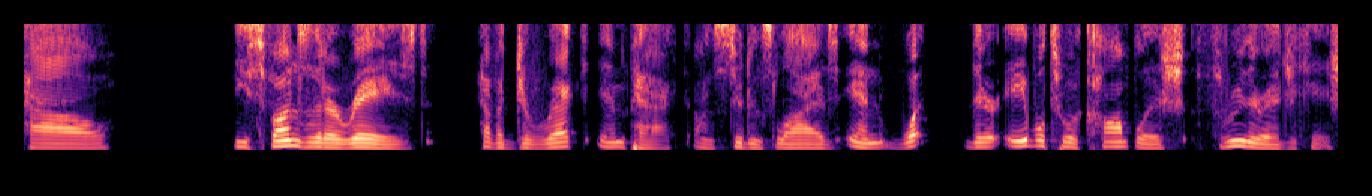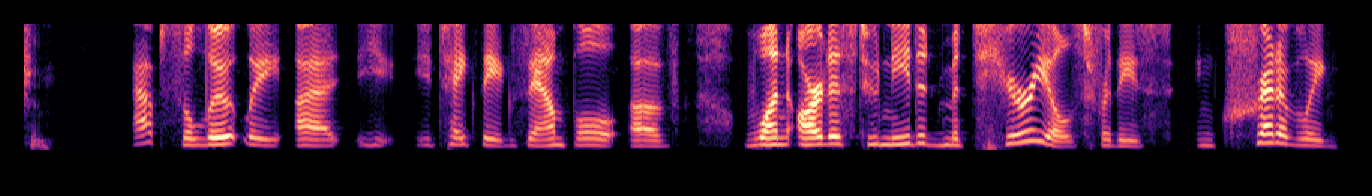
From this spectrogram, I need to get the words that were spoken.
how these funds that are raised have a direct impact on students' lives and what they're able to accomplish through their education. Absolutely. Uh, you, you take the example of one artist who needed materials for these incredibly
